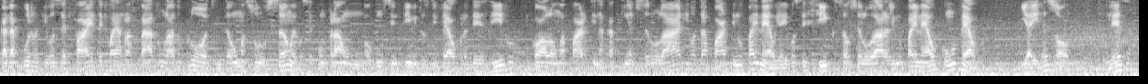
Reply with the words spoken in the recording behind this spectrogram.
Cada curva que você faz, ele vai arrastar de um lado para o outro. Então, uma solução é você comprar um, alguns centímetros de velcro adesivo, cola uma parte na capinha do celular e outra parte no painel. E aí você fixa o celular ali no painel com o velcro. E aí resolve, beleza?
